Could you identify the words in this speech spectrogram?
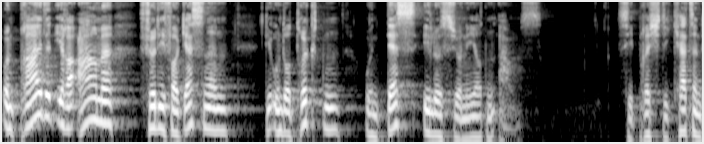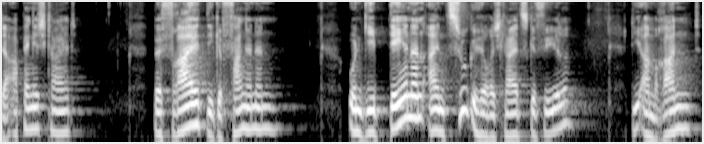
und breitet ihre Arme für die Vergessenen, die Unterdrückten und Desillusionierten aus. Sie bricht die Ketten der Abhängigkeit, befreit die Gefangenen und gibt denen ein Zugehörigkeitsgefühl, die am Rand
